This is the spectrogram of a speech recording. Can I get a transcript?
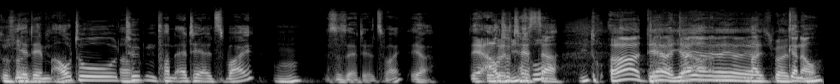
Das hier dem. Autotypen von RTL 2. Mhm. Ist es RTL 2? Ja. Der Oder Autotester. Nitro? Nitro? Ah, der, ja, ja, ja, ja, ja, man- ich weiß. Genau. Mhm.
